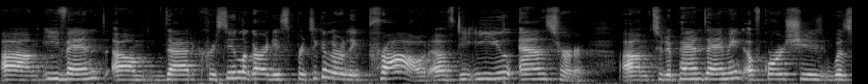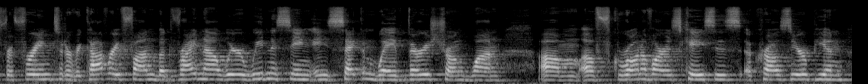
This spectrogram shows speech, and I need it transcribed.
um, event um, that Christine Lagarde is particularly proud of the EU answer um, to the pandemic. Of course, she was referring to the recovery fund, but right now we're witnessing a second wave, very strong one, um, of coronavirus cases across the European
